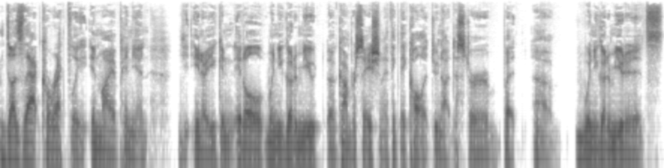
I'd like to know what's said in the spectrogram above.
does that correctly, in my opinion. You, know, you can, it'll, when you go to mute a conversation, I think they call it do not disturb, but, uh, when you go to mute it, it's,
